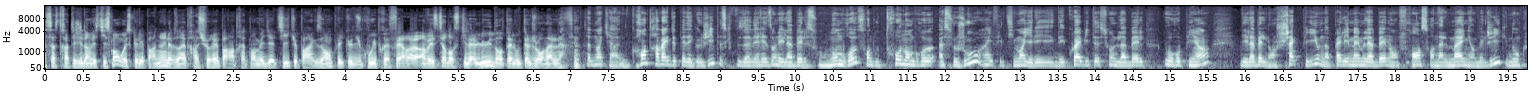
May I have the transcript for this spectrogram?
sa stratégie d'investissement Ou est-ce que l'épargnant il a besoin d'être assuré par un traitement médiatique, par exemple, et que du coup il préfère investir dans ce qu'il a lu dans tel ou tel journal? Certainement qu'il y a un grand travail de pédagogie, parce que vous avez raison, les labels sont nombreux, sans doute trop nombreux à ce jour. Hein. Effectivement, il y a des cohabitations de labels européens des labels dans chaque pays. On n'a pas les mêmes labels en France, en Allemagne, en Belgique. Donc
